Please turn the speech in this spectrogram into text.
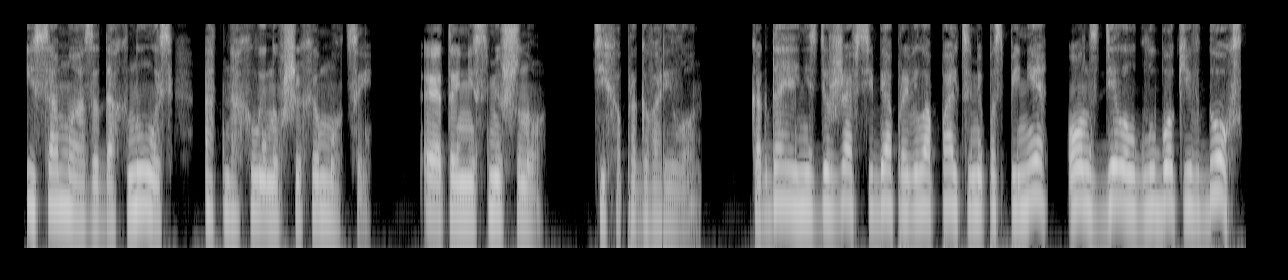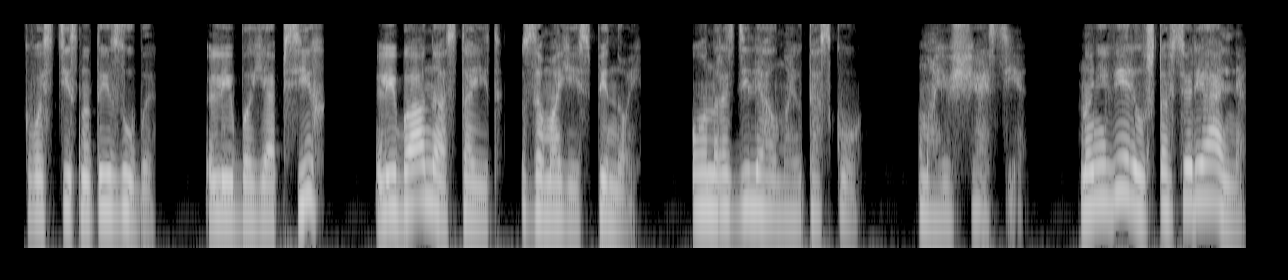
и сама задохнулась от нахлынувших эмоций. «Это не смешно», — тихо проговорил он. Когда я, не сдержав себя, провела пальцами по спине, он сделал глубокий вдох сквозь стиснутые зубы. «Либо я псих, либо она стоит за моей спиной». Он разделял мою тоску, мое счастье, но не верил, что все реально.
